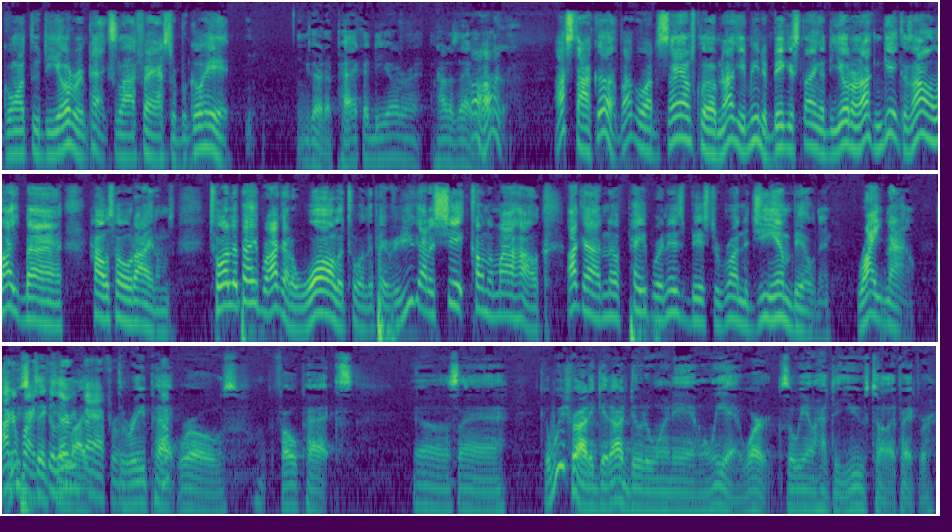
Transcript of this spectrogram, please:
Going through deodorant packs a lot faster. But go ahead. You got a pack of deodorant? How does that Oh, I, work? I stock up. I go out to Sam's Club and I get me the biggest thing of deodorant I can get because I don't like buying household items. Toilet paper, I got a wall of toilet paper. If you got a shit, come to my house. I got enough paper in this bitch to run the GM building right now. I can probably stick fill to every like bathroom. three pack rolls, four packs. You know what I'm saying? Cause we try to get our duty one in when we at work, so we don't have to use toilet paper.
